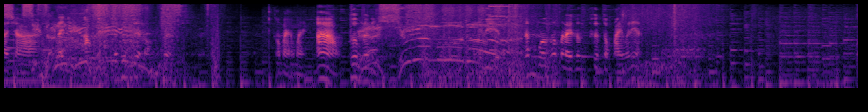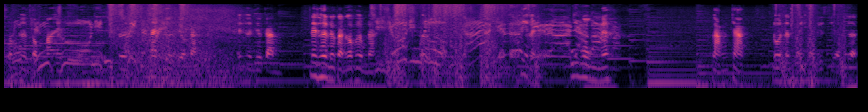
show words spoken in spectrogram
ราชาไล่ดิเอ้าวเพิ่มเลือดหรอเพิ่มเอาใหม่เอาใหม่อ้าวเพิ่มแล้วดิพี่น้ำมันเพิ่มอะไรตรงเทิร์นต่อไปวะเนี่ยเพิ่มเทิร์นต่อไปเทิร์นใช่เทิร์นเดียวกันในเทิร์นเดียวกันในเทิร์นเดียวกันก็เพิ่มนะนี่อะไรกูงงนะ หลังจากโดนนันติหรือเสียเลือด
